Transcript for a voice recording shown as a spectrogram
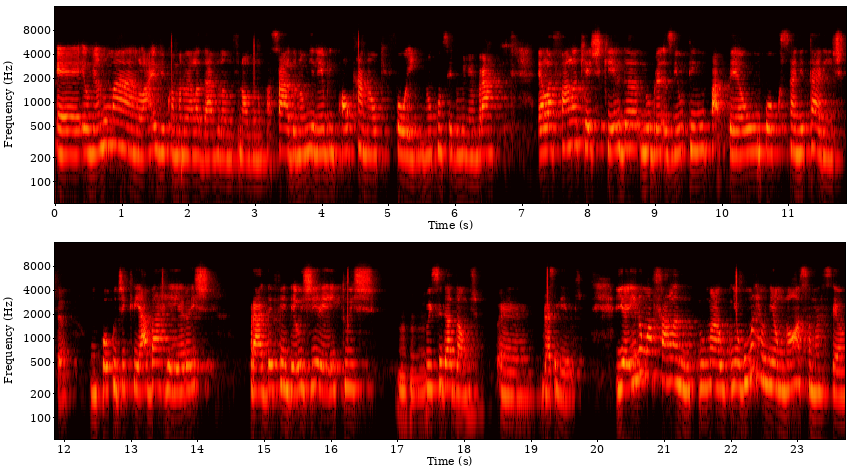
É, eu vendo uma live com a Manuela Dávila no final do ano passado, não me lembro em qual canal que foi, não consigo me lembrar. Ela fala que a esquerda no Brasil tem um papel um pouco sanitarista, um pouco de criar barreiras para defender os direitos uhum. dos cidadãos é, brasileiros. E aí, numa fala, numa, em alguma reunião nossa, Marcel,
